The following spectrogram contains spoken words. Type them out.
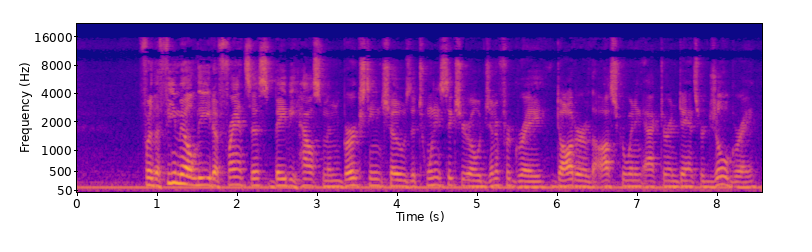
For the female lead of Frances, Baby Houseman, Bergstein chose the 26 year old Jennifer Grey, daughter of the Oscar winning actor and dancer Joel Grey.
